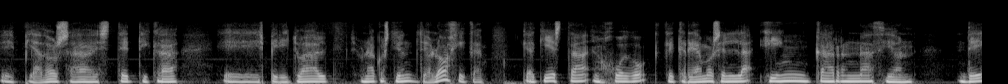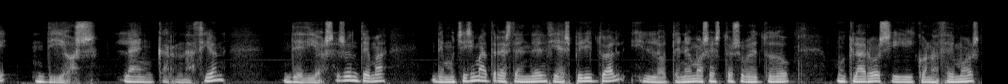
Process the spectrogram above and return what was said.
eh, piadosa, estética, eh, espiritual, es una cuestión teológica, que aquí está en juego que creamos en la encarnación de Dios. La encarnación de Dios. Es un tema de muchísima trascendencia espiritual y lo tenemos esto sobre todo muy claro si conocemos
